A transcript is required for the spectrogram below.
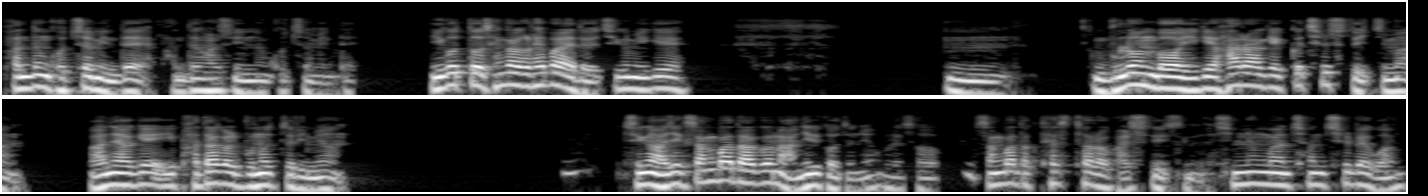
반등 고점인데 반등할 수 있는 고점인데 이것도 생각을 해봐야 돼요. 지금 이게 음 물론 뭐 이게 하락의 끝일 수도 있지만 만약에 이 바닥을 무너뜨리면 지금 아직 쌍바닥은 아니거든요. 그래서 쌍바닥 테스터라고 할 수도 있습니다. 16만 1,700원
